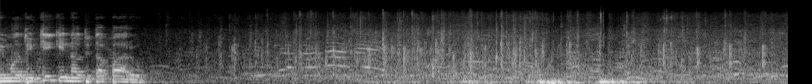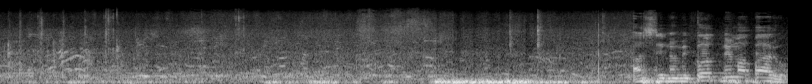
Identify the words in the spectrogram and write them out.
Δημοτική κοινότητα Πάρου. Αστυνομικό τμήμα Πάρου.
